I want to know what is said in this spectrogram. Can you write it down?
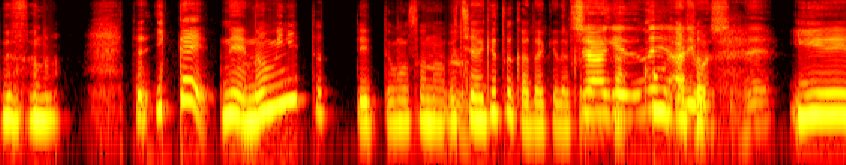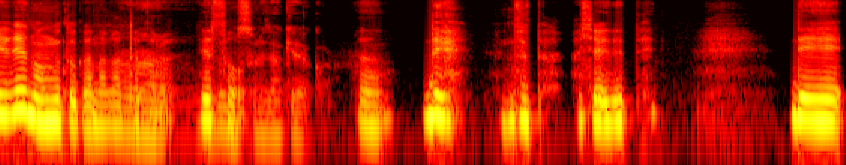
でそので一回ね、飲みに行ったって言ってもその打ち上げとかだけだ打ちからさ、上げでねありましたね。家で飲むとかなかったから、うん。でそう。もそれだけだかうん、で ずっとはしゃいでて。で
